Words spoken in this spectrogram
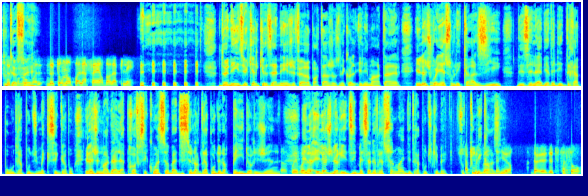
Tout ne à fait. Pas, ne tournons pas l'affaire dans la plaie. Denise, il y a quelques années, j'ai fait un reportage dans une école élémentaire et là, je voyais sur les casiers des élèves, il y avait des drapeaux, drapeaux du Mexique, drapeaux. Et là, j'ai demandé à la prof, c'est quoi ça? Ben, elle dit, c'est leur drapeau de leur pays d'origine. Ah, oui, voilà. et, là, je leur ai dit, ben, ça devrait seulement être des drapeaux du Québec, sur tous les casiers. De, de toute façon,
